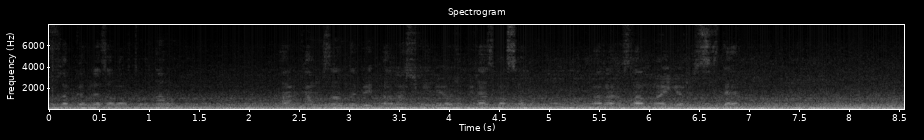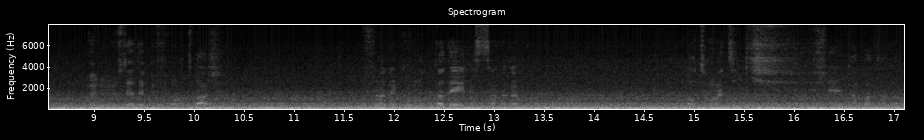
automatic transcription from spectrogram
30 dakika biraz abartı oldu ama. Arkamızdan da bir araç geliyor. Biraz basalım. Ara hızlanmayı görür sizde. Önümüzde de bir Ford var. Şu an Ekomut'ta değiliz sanırım otomatik şeyi kapatalım.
